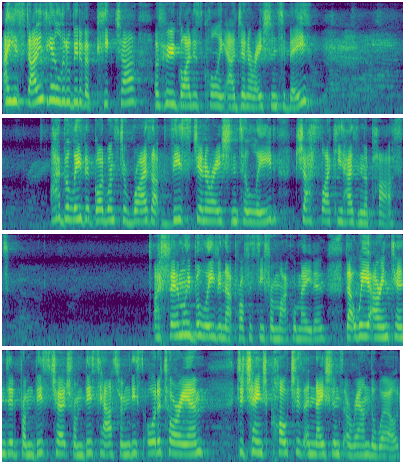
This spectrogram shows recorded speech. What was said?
Are you starting to get a little bit of a picture of who God is calling our generation to be? I believe that God wants to rise up this generation to lead just like He has in the past. I firmly believe in that prophecy from Michael Maiden that we are intended from this church, from this house, from this auditorium to change cultures and nations around the world.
